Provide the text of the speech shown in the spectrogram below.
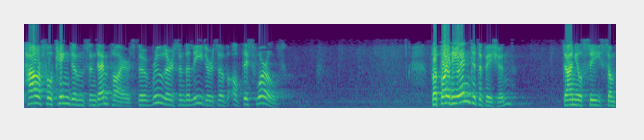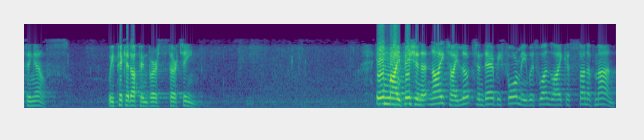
powerful kingdoms and empires, the rulers and the leaders of, of this world. But by the end of the vision, Daniel sees something else. We pick it up in verse 13. In my vision at night I looked, and there before me was one like a son of man.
